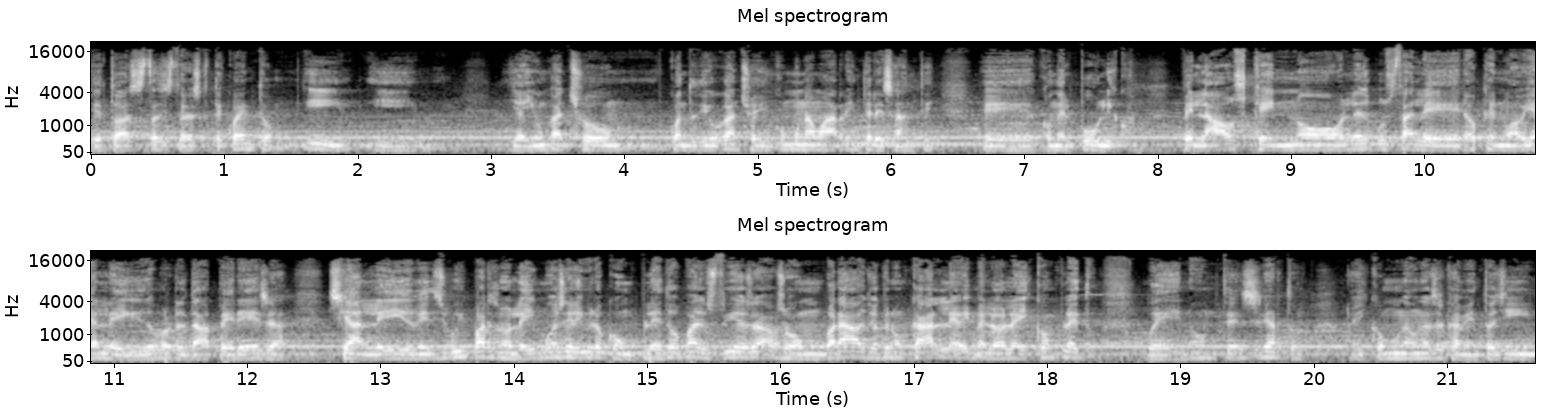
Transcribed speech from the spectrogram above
de todas estas historias que te cuento, y, y, hay un gancho cuando digo gancho hay como una barra interesante con el público. Pelados que no les gusta leer o que no habían leído porque les daba pereza, se han leído y me dicen, uy, parce, no leímos ese libro completo, para estoy asombrado, yo que nunca leo y me lo leí completo. Bueno, entonces es cierto, hay como un acercamiento allí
